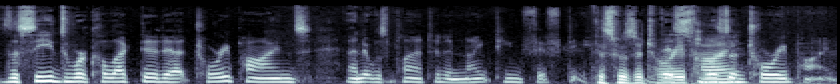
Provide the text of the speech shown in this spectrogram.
the seeds were collected at Torrey Pines and it was planted in 1950. This was a Torrey this pine. was a Torrey pine.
